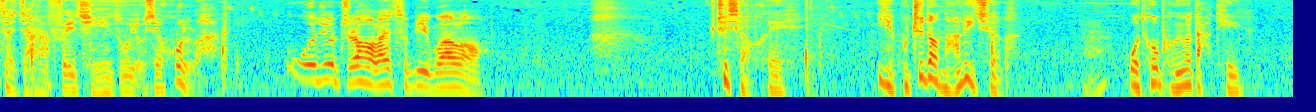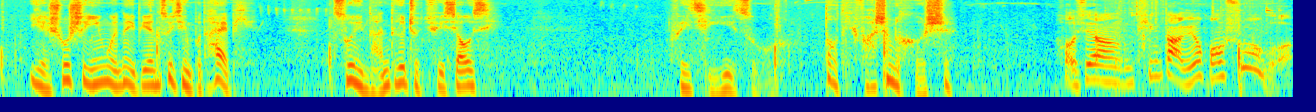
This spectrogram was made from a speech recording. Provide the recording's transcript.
再加上飞禽一族有些混乱，我就只好来此闭关了。这小黑也不知道哪里去了。我托朋友打听，也说是因为那边最近不太平，所以难得准确消息。飞禽一族到底发生了何事？好像听大元皇说过，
